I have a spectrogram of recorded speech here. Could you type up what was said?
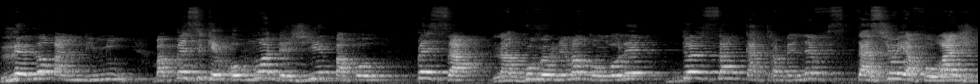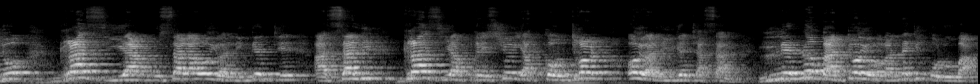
lelo bandimi bapesi ke au mois de juillet bakopesa na gouvernement congolais 289 stations ya forage d'eau grâce ya mosala oyo alingi ete asali grâce ya pression ya contrôle oyo alingi ete asali. Lelo bato oyo babandaki koloba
